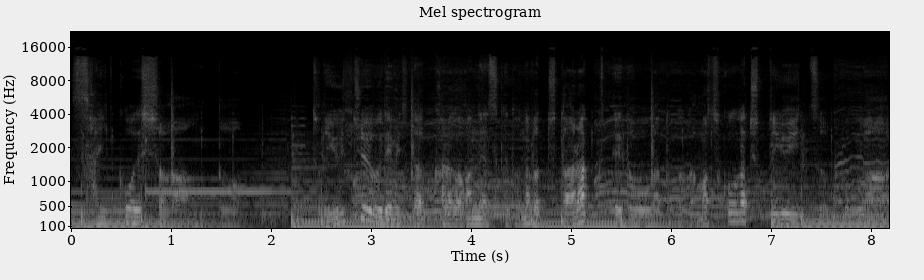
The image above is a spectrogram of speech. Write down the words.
最高でした本当ちょっと YouTube で見てたからかわかんないですけどなんかちょっと荒くて動画とかが、まあ、そこがちょっと唯一僕は、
